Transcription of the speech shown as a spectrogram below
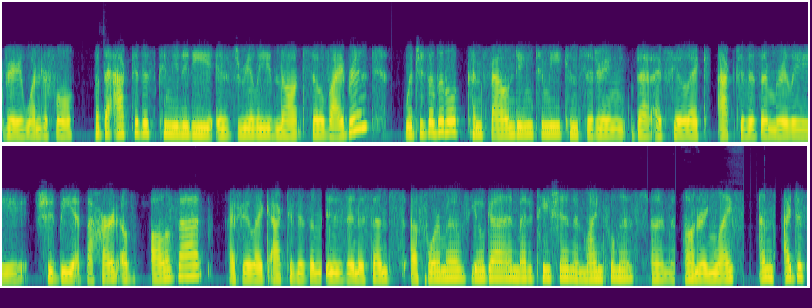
very wonderful. But the activist community is really not so vibrant which is a little confounding to me considering that I feel like activism really should be at the heart of all of that. I feel like activism is, in a sense, a form of yoga and meditation and mindfulness and honoring life. And I just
